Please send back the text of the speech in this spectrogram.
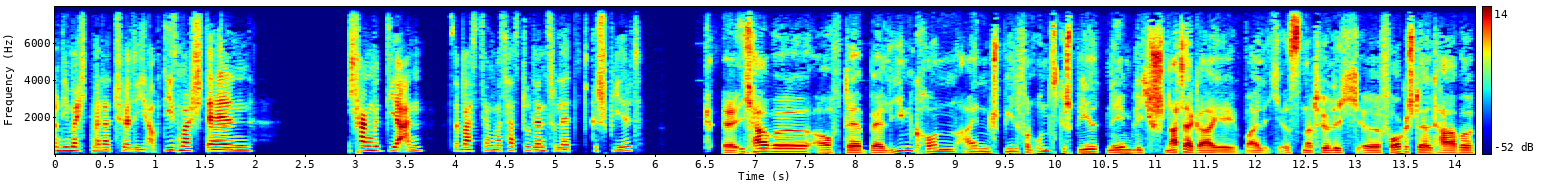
Und die möchten wir natürlich auch diesmal stellen. Ich fange mit dir an. Sebastian, was hast du denn zuletzt gespielt? Äh, ich habe auf der BerlinCon ein Spiel von uns gespielt, nämlich Schnattergei, weil ich es natürlich äh, vorgestellt habe.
